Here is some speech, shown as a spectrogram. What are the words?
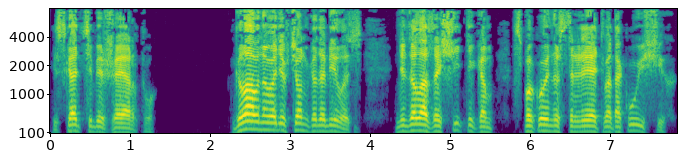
искать себе жертву. Главного девчонка добилась, не дала защитникам спокойно стрелять в атакующих,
